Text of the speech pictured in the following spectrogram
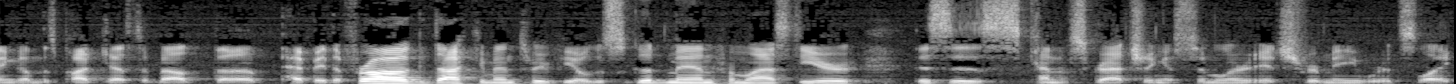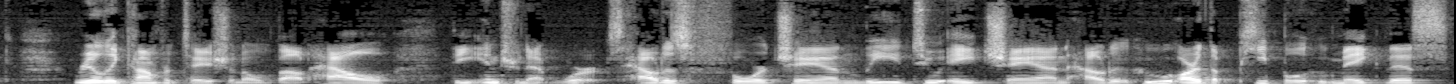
think on this podcast about the Pepe the Frog documentary Feels Good Man from last year. This is kind of scratching a similar itch for me where it's like really confrontational about how the internet works. How does 4chan lead to 8chan? How do who are the people who make this?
